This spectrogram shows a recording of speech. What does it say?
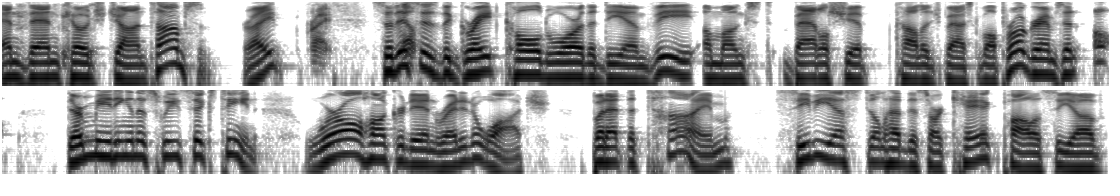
and then coach John Thompson, right? Right. So this Yep. is the great Cold War of the DMV amongst battleship college basketball programs and oh, they're meeting in the Sweet 16. We're all hunkered in ready to watch, but at the time CBS still had this archaic policy of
